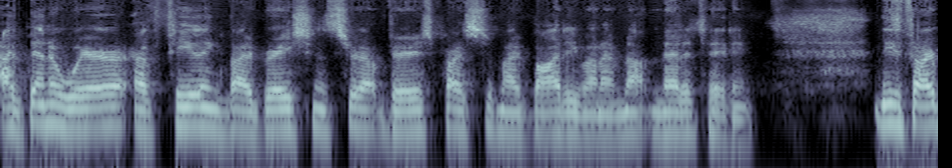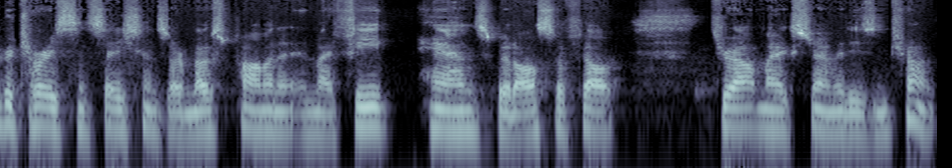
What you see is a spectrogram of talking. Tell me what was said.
I've been aware of feeling vibrations throughout various parts of my body when I'm not meditating. These vibratory sensations are most prominent in my feet, hands, but also felt throughout my extremities and trunk.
